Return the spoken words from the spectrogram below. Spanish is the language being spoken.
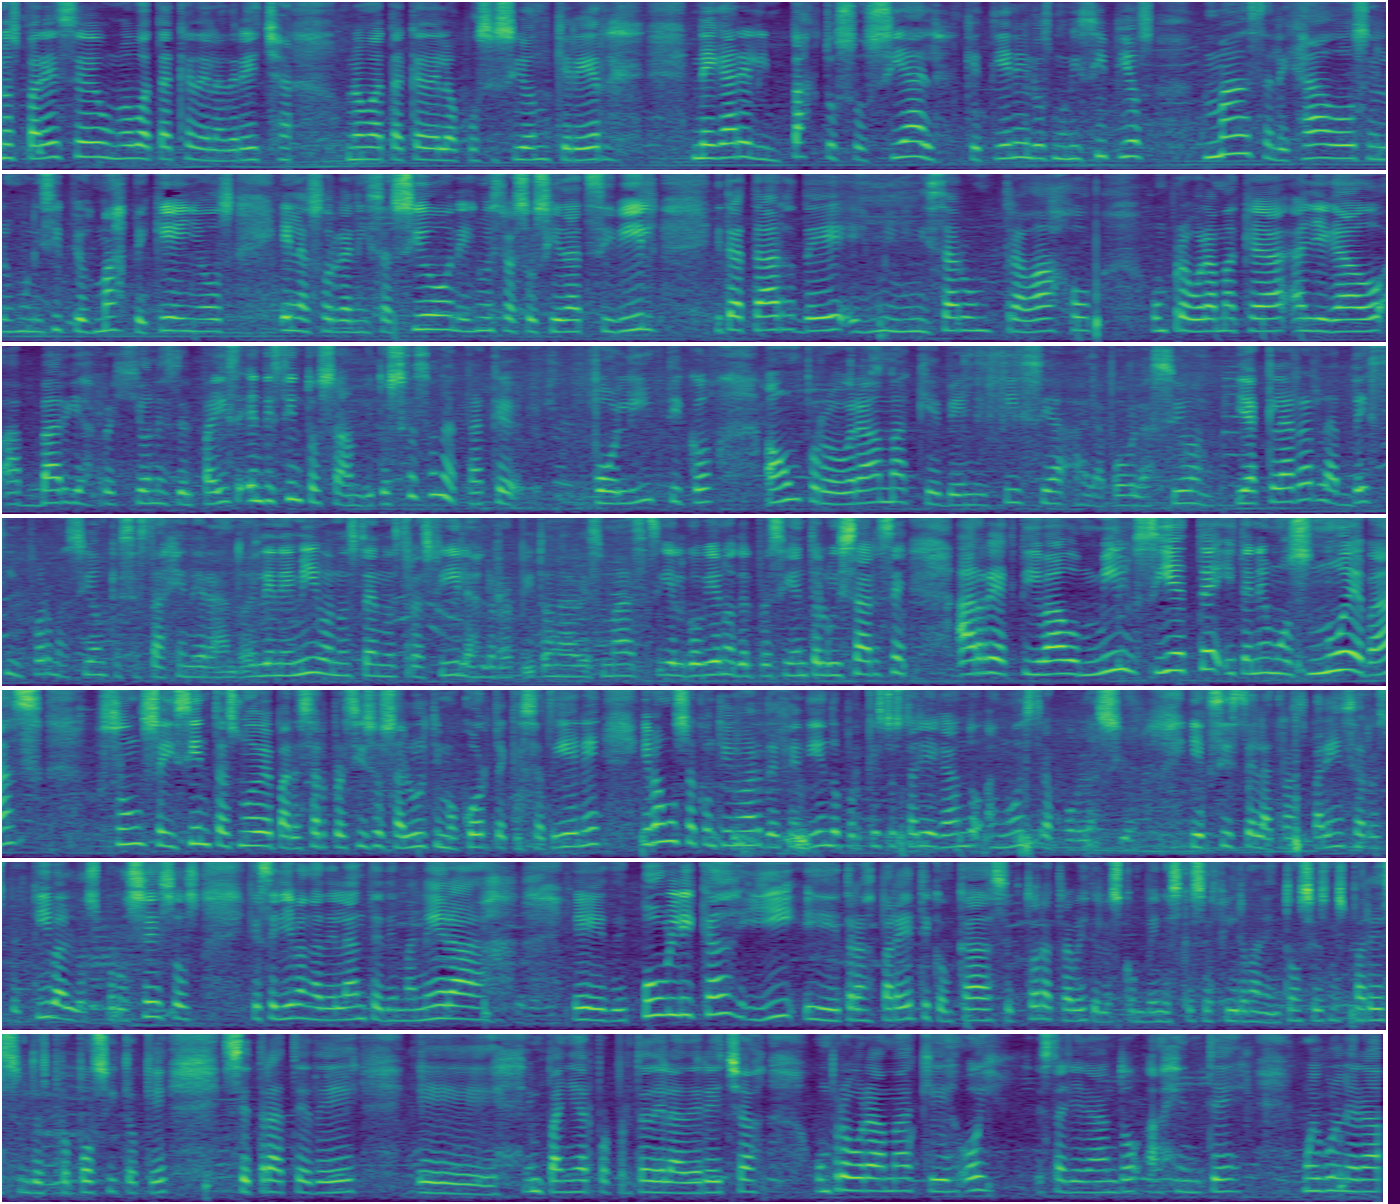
y nos parece un nuevo ataque de la derecha, un nuevo ataque de la oposición, querer negar el impacto social que tienen los municipios más alejados, en los municipios más pequeños, en las organizaciones, nuestra sociedad civil y tratar de eh, minimizar un trabajo, un programa que ha, llegado a varias regiones del país en distintos ámbitos. Es un ataque político a un programa que beneficia a la población y aclarar la desinformación que se está generando. El enemigo no está en nuestras filas, lo repito una vez más. Y el gobierno del presidente Luis Arce ha reactivado 1007 y tenemos nuevas, son 609 para ser precisos al último corte que se tiene. Y vamos a continuar defendiendo porque esto está llegando a nuestra población. Y existe la transparencia respectiva, los procesos que se llevan adelante de manera eh, pública y eh, transparente con cada sector a través de los convenios que se firman. Entonces nos parece un despropósito que se trate de eh, empañar por parte de la derecha un programa que hoy está llegando a gente muy vulnerable.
